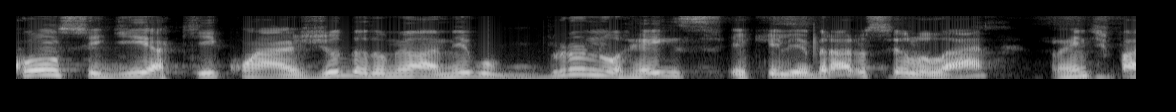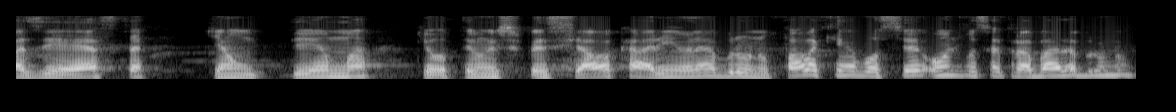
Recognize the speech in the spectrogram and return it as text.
consegui aqui, com a ajuda do meu amigo Bruno Reis, equilibrar o celular para a gente fazer esta, que é um tema que eu tenho um especial carinho, né, Bruno? Fala quem é você, onde você trabalha, Bruno?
